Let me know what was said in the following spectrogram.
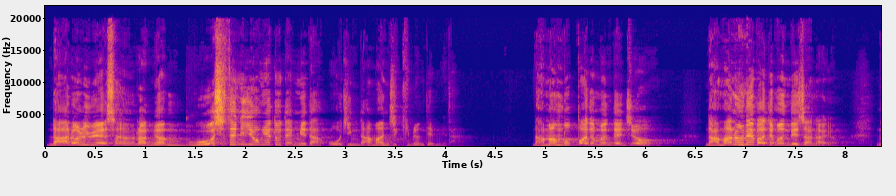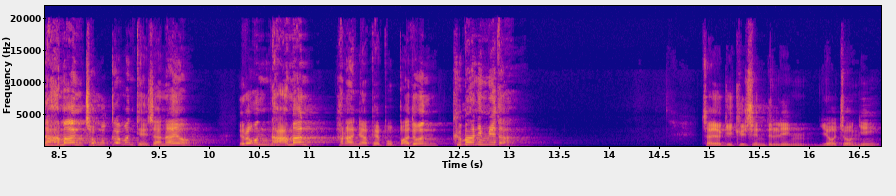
나를 위해서라면 무엇이든 이용해도 됩니다. 오직 나만 지키면 됩니다. 나만 복 받으면 되죠. 나만 은혜 받으면 되잖아요. 나만 천국 가면 되잖아요. 여러분, 나만 하나님 앞에 복 받으면 그만입니다. 자, 여기 귀신 들린 여종이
